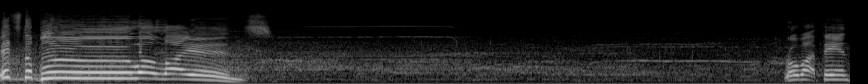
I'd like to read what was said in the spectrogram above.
It's the Blue Alliance. Robot fans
